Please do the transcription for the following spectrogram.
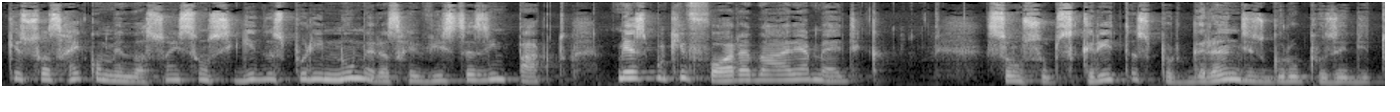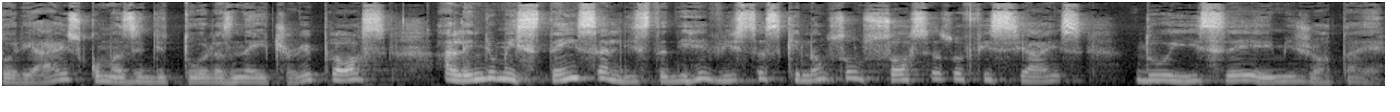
que suas recomendações são seguidas por inúmeras revistas de impacto, mesmo que fora da área médica. São subscritas por grandes grupos editoriais, como as editoras Nature e PLOS, além de uma extensa lista de revistas que não são sócias oficiais do ICMJE.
